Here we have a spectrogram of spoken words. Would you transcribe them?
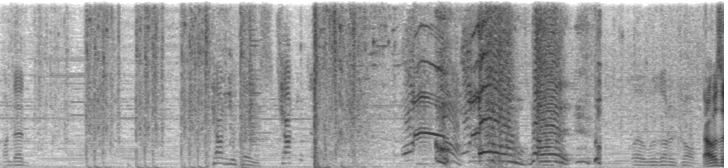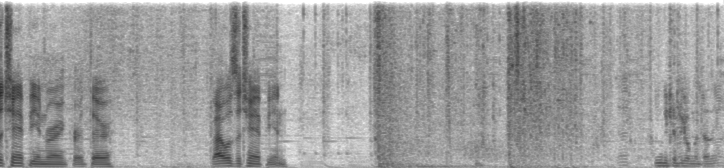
One dead. Count your place. Count your Oh, oh no! Wait, we gotta drop. That was a champion rank right there. That was a champion. Going medallion.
